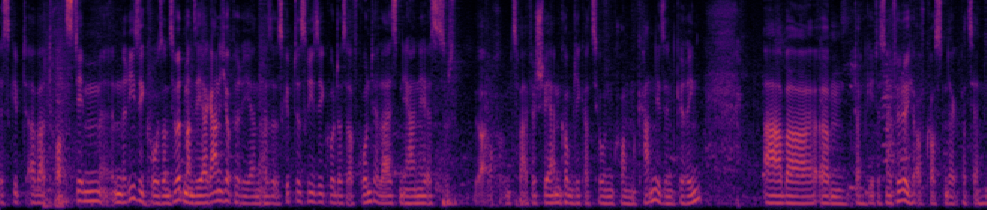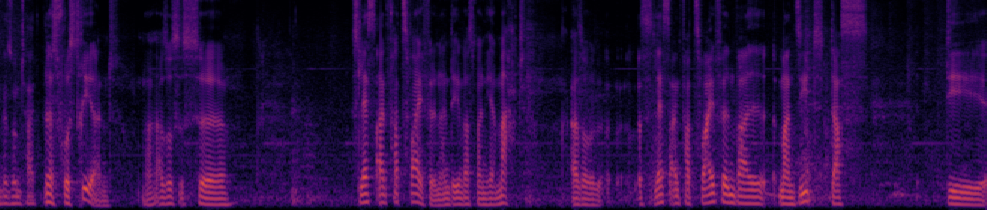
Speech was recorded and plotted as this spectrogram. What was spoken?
Es gibt aber trotzdem ein Risiko, sonst würde man sie ja gar nicht operieren. Also es gibt das Risiko, dass aufgrund der Leistenhernie es auch im Zweifel schweren Komplikationen kommen kann. Die sind gering. Aber ähm, dann geht es natürlich auf Kosten der Patientengesundheit. Das ist frustrierend. Ne? Also es ist, äh, es lässt einen verzweifeln an dem, was man hier macht. Also es lässt einen verzweifeln, weil man sieht, dass die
